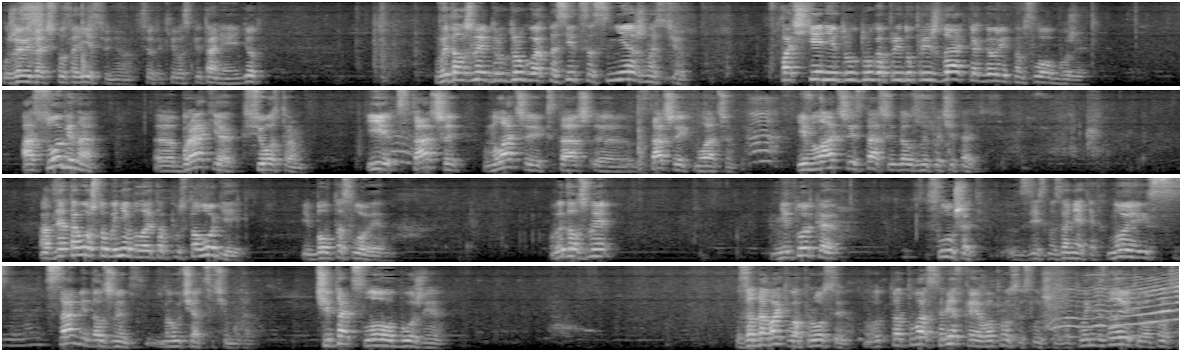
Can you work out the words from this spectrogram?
Уже, видать, что-то есть у него. Все-таки воспитание идет. Вы должны друг к другу относиться с нежностью, в почтении друг друга предупреждать, как говорит нам Слово Божие. Особенно э, братья к сестрам и старшие, младшие к старш, э, старшие к младшим. И младшие и старшие должны почитать. А для того, чтобы не было это пустологией и болтословием, вы должны не только слушать здесь на занятиях, но и сами должны научаться чему-то. Читать Слово Божье, задавать вопросы. Вот от вас редко я вопросы слышу. Вот вы не задаете вопросы.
